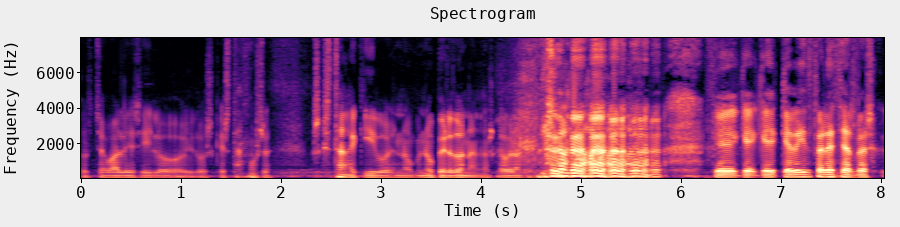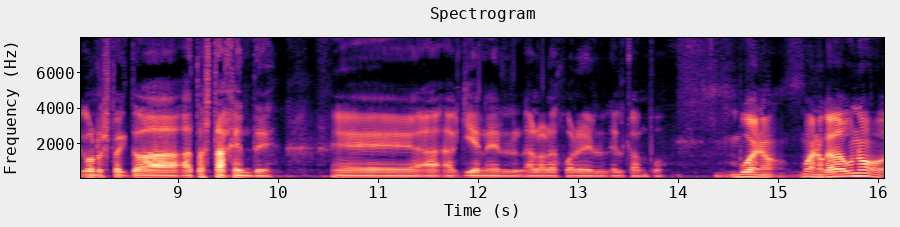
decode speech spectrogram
estos chavales y, los que estamos los que están aquí pues no, no perdonan los cabrones. ¿Qué, qué, qué, diferencias ves con respecto a, toda esta gente eh, aquí en el, a la hora de jugar el, campo? Bueno, bueno, cada uno,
